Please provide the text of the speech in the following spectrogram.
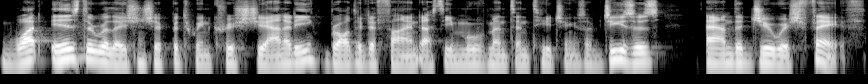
What is the relationship between Christianity, broadly defined as the movement and teachings of Jesus, and the Jewish faith?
